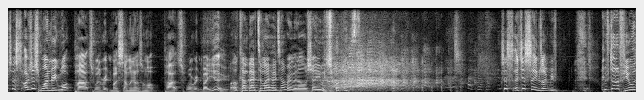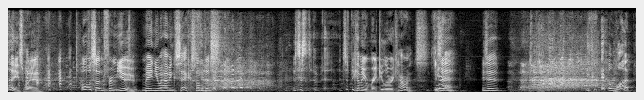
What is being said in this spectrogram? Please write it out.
Just, I was just wondering what parts were written by someone else and what parts were written by you. well, come back to my hotel room and I'll show you which ones. Just, it just seems like we've we've done a few of these where all of a sudden from you, me and you were having sex. I'm just, it's just, it's just becoming a regular occurrence. Is Yeah. Is it? yeah, what?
